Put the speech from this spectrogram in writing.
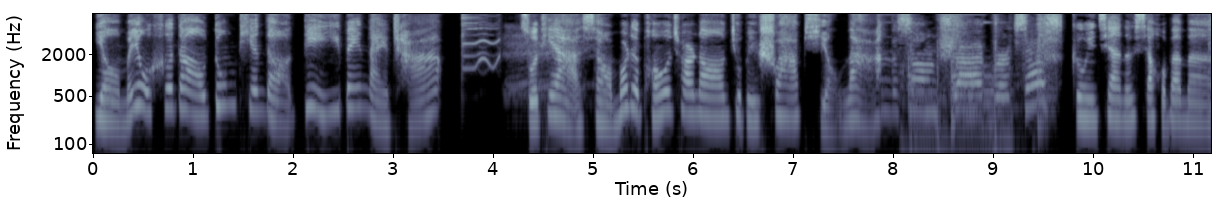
有没有喝到冬天的第一杯奶茶？昨天啊，小妹的朋友圈呢就被刷屏啦。各位亲爱的小伙伴们，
